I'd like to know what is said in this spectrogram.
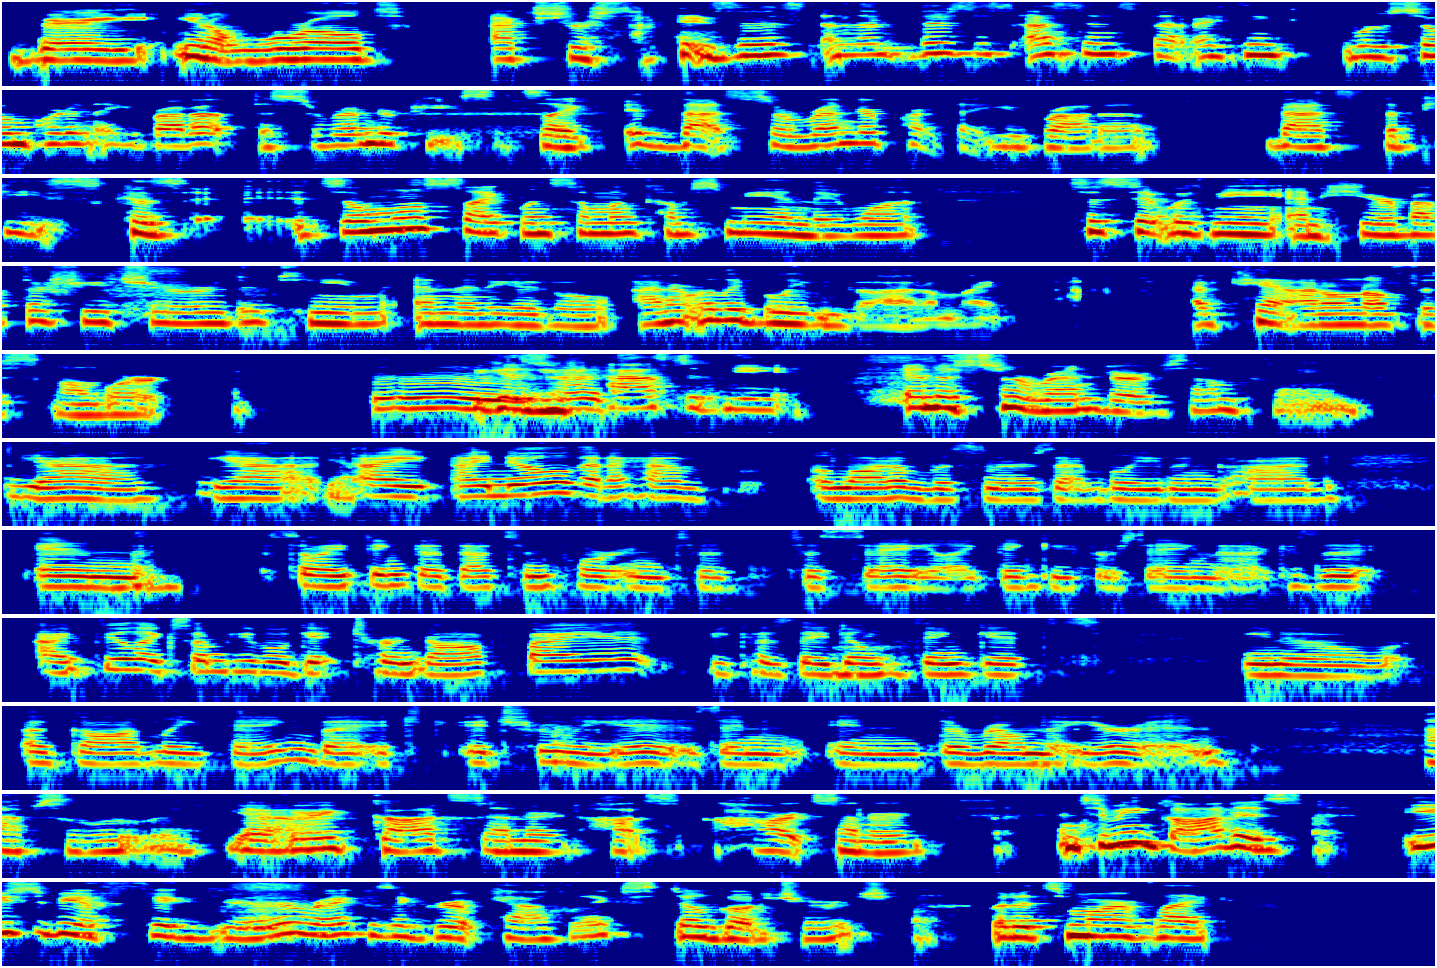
very you know world exercises. And then there's this essence that I think was so important that you brought up the surrender piece. It's like it, that surrender part that you brought up that's the piece. Because it's almost like when someone comes to me and they want to sit with me and hear about their future or their team and then they go i don't really believe in god. I'm like i can't. I don't know if this is going to work. Mm, because you have to be in a surrender of something. Yeah, yeah. Yeah. I i know that i have a lot of listeners that believe in god and mm-hmm. so i think that that's important to to say like thank you for saying that because i feel like some people get turned off by it because they don't mm-hmm. think it's you know a godly thing but it it truly is in in the realm that you're in. Absolutely. Yeah, yeah. very god-centered heart-centered. And to me god is it used to be a figure right? Because i grew up catholic still go to church but it's more of like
